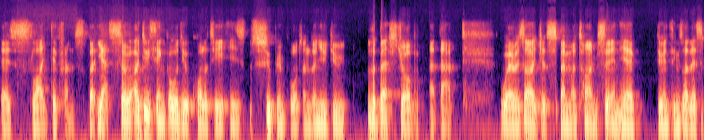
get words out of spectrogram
There's slight difference, but yes. So I do think audio quality is super important, and you do the best job at that. Whereas I just spend my time sitting here doing things like this.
